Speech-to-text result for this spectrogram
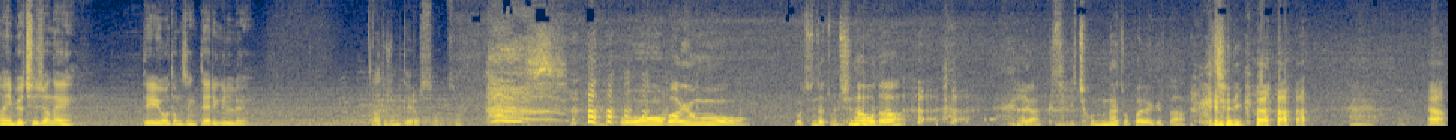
아니 며칠 전에 내 여동생 때리길래 나도 좀 때렸어. 오 박영호 너 진짜 좀 친하 보다. 야 그 새끼 존나 쪽팔렸겠다. 그러니까. 야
